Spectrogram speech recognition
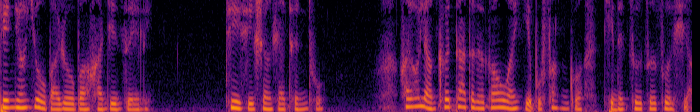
芸娘又把肉棒含进嘴里，继续上下吞吐，还有两颗大大的睾丸也不放过，舔得啧啧作响。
